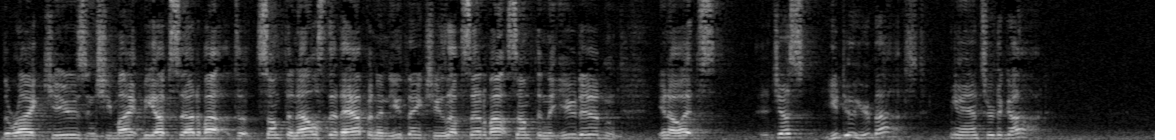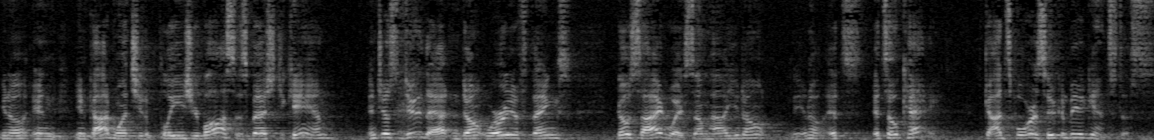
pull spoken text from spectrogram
the right cues, and she might be upset about something else that happened, and you think she's upset about something that you did. And, you know, it's just, you do your best. You answer to God. You know, and, and God wants you to please your boss as best you can, and just do that, and don't worry if things go sideways somehow. You don't, you know, it's, it's okay. God's for us. Who can be against us?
